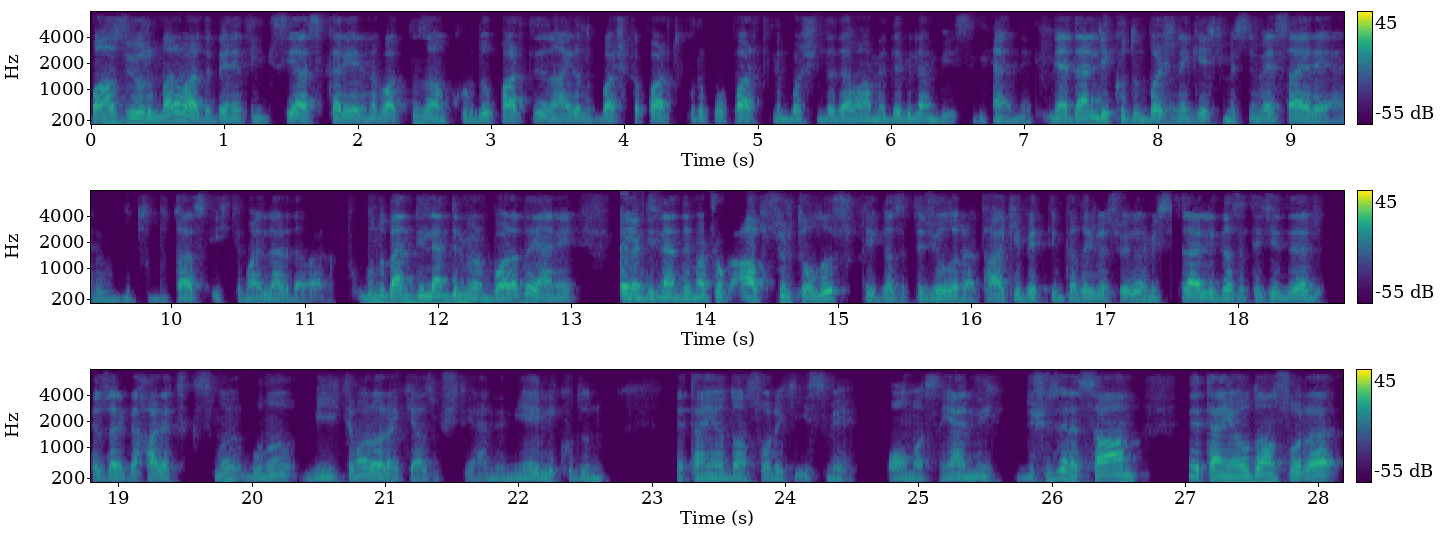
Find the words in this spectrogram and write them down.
bazı yorumlar vardı. Bennett'in siyasi kariyerine baktığın zaman kurduğu partiden ayrılıp başka parti kurup o partinin başında devam edebilen bir isim yani. Neden Likud'un başına geçmesin vesaire yani. Bu, bu tarz ihtimaller de var. Bunu ben dillendirmiyorum bu arada yani benim evet. dillendirmem çok absürt olur. Gazeteci olarak takip ettiğim kadarıyla söylüyorum. İsrailli gazeteciler özellikle Haaretz kısmı bunu bir ihtimal olarak yazmıştı. Yani niye Likud'un Netanyahu'dan sonraki ismi olmasın. Yani düşünsene sağın Netanyahu'dan sonra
